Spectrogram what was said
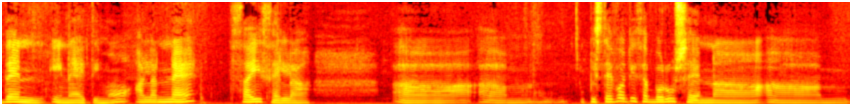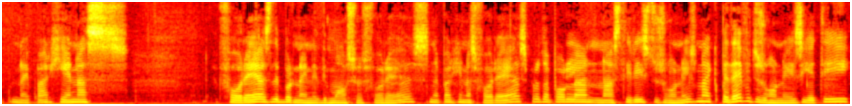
δεν είναι έτοιμο, αλλά ναι, θα ήθελα... Α, πιστεύω ότι θα μπορούσε να, να υπάρχει ένας φορέας, δεν μπορεί να είναι δημόσιος φορέας, να υπάρχει ένας φορέας, πρώτα απ' όλα να στηρίζει τους γονείς, να εκπαιδεύει τους γονείς, γιατί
